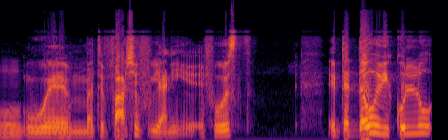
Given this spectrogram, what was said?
وما تنفعش في يعني في وسط أنت الدوري كله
